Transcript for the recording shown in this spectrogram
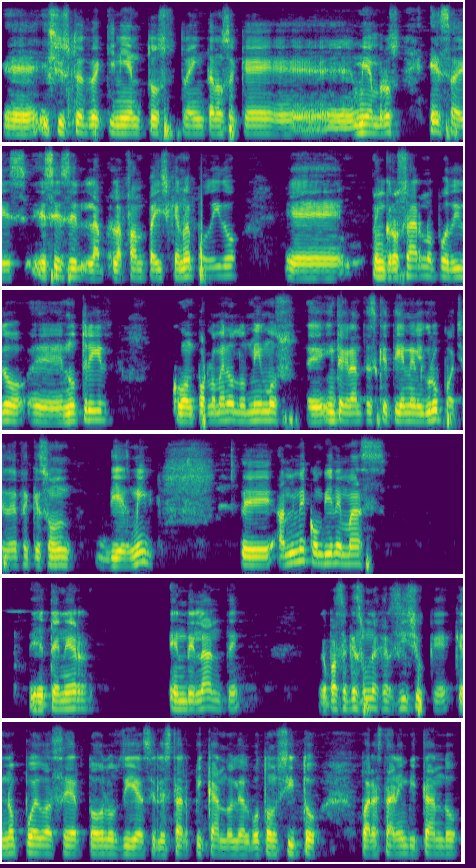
Eh, y si usted ve 530, no sé qué miembros, esa es, esa es la, la fanpage que no he podido eh, engrosar, no he podido eh, nutrir con por lo menos los mismos eh, integrantes que tiene el grupo HDF, que son 10.000. Eh, a mí me conviene más tener en delante, lo que pasa es que es un ejercicio que, que, no puedo hacer todos los días, el estar picándole al botoncito para estar invitando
